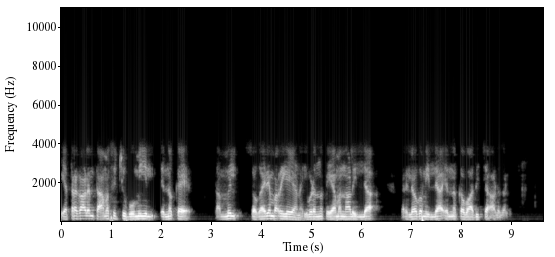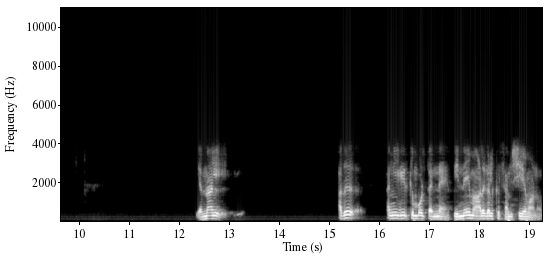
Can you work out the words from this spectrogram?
എത്ര കാലം താമസിച്ചു ഭൂമിയിൽ എന്നൊക്കെ തമ്മിൽ സ്വകാര്യം പറയുകയാണ്. ഇവിടുന്ന് കയ്യാമന്നാളില്ല പരലോകമില്ല എന്നൊക്കെ വാദിച്ച ആളുകൾ. എന്നാൽ അത് അംഗീകരിക്കുമ്പോൾ തന്നെ പിന്നെയും ആളുകൾക്ക് സംശയമാണ്.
